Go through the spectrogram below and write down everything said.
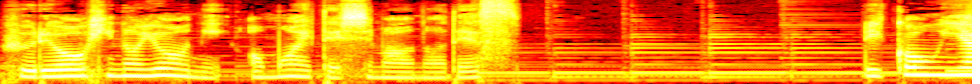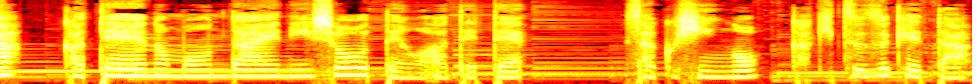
不良品のように思えてしまうのです。離婚や家庭の問題に焦点を当てて作品を書き続けた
